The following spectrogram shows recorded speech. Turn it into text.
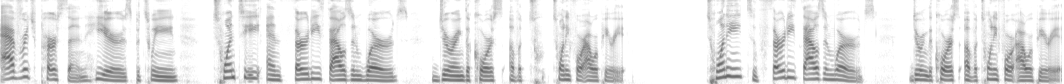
average person hears between 20 and 30,000 words during the course of a 24 hour period. 20 to 30,000 words during the course of a 24 hour period.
